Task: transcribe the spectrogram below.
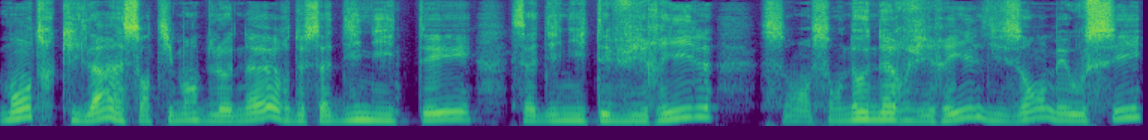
montre qu'il a un sentiment de l'honneur, de sa dignité, sa dignité virile, son, son honneur viril, disons, mais aussi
